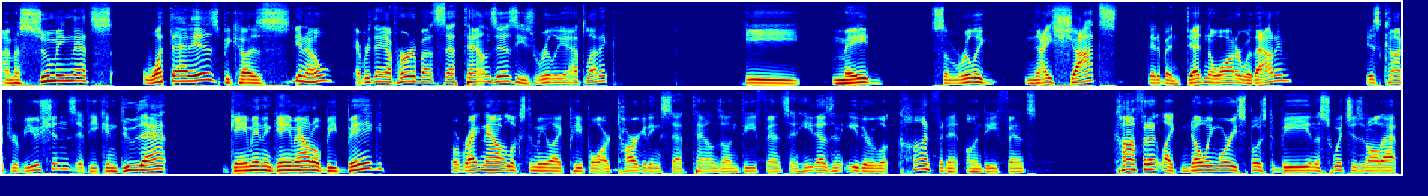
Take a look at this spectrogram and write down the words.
I'm assuming that's what that is because, you know, everything I've heard about Seth Towns is he's really athletic. He made some really nice shots that have been dead in the water without him. His contributions, if he can do that, game in and game out, will be big. But right now, it looks to me like people are targeting Seth Towns on defense, and he doesn't either look confident on defense, confident like knowing where he's supposed to be and the switches and all that,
